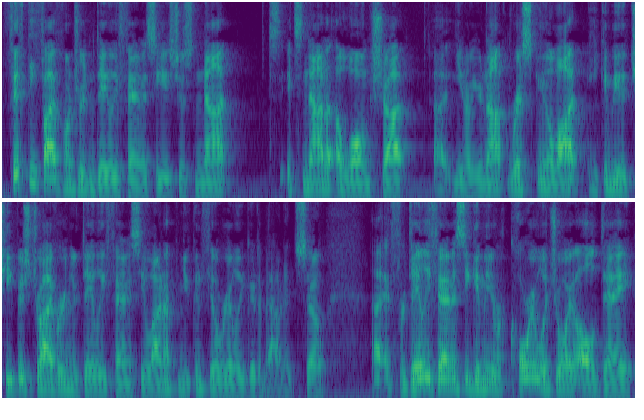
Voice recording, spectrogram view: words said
5,500 in daily fantasy is just not, it's not a long shot. Uh, you know, you're not risking a lot. He can be the cheapest driver in your daily fantasy lineup, and you can feel really good about it. So, uh, for daily fantasy, give me Corey LaJoie all day.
